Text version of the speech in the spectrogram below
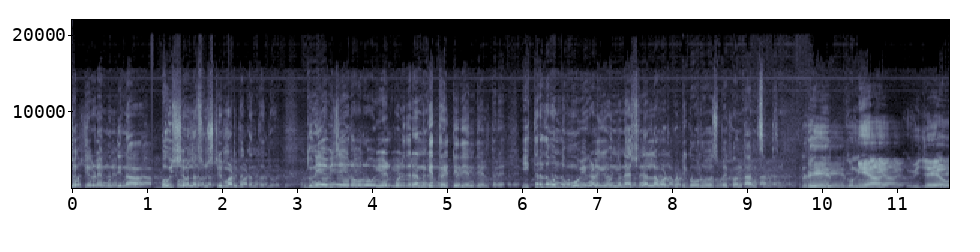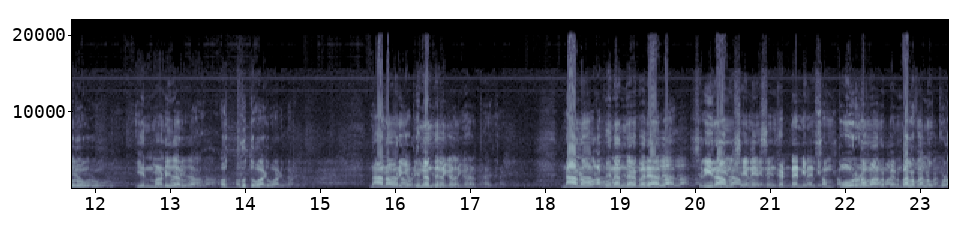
ಶಕ್ತಿಗಳೇ ಮುಂದಿನ ಭವಿಷ್ಯವನ್ನ ಸೃಷ್ಟಿ ಮಾಡ್ತಕ್ಕಂಥದ್ದು. ದುನಿಯಾ ವಿಜಯರವರು ಹೇಳ್ಕೊಂಡಿದ್ದಾರೆ, ನನಗೆ ಥ್ರೆಟ್ ಇದೆ ಅಂತ ಹೇಳ್ತಾರೆ. ಈ ತರದ ಒಂದು ಮೂವಿಗಳಿಗೆ ಒಂದು ನ್ಯಾಷನಲ್ ಅವಾರ್ಡ್ ಕೊಟ್ಟು ಗೌರವಿಸಬೇಕು ಅಂತ ಅನ್ಸುತ್ತೆ. ನೋಡಿ, ದುನಿಯಾ ವಿಜಯ್ ಅವರು ಏನು ಮಾಡಿದಾರಲ್ಲ, ಅದ್ಭುತವಾಗಿ ಮಾಡಿದ್ದಾರೆ. ನಾನು ಅವರಿಗೆ ಅಭಿನಂದನೆಗಳನ್ನು ಹೇಳ್ತಾ ಇದ್ದೇನೆ. ನಾನು ಅಭಿನಂದನೆ ಬರೇ ಅಲ್ಲ, ಶ್ರೀರಾಮ ಸೇನೆ ಸಂಘಟನೆ ನಿಮ್ಗೆ ಸಂಪೂರ್ಣವಾದ ಬೆಂಬಲವನ್ನು ಕೂಡ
